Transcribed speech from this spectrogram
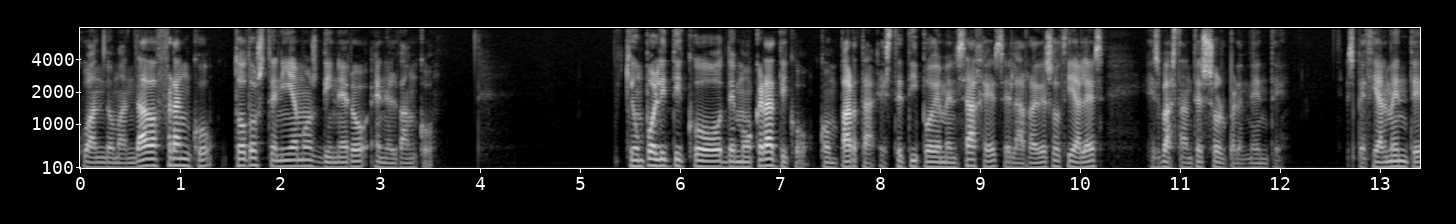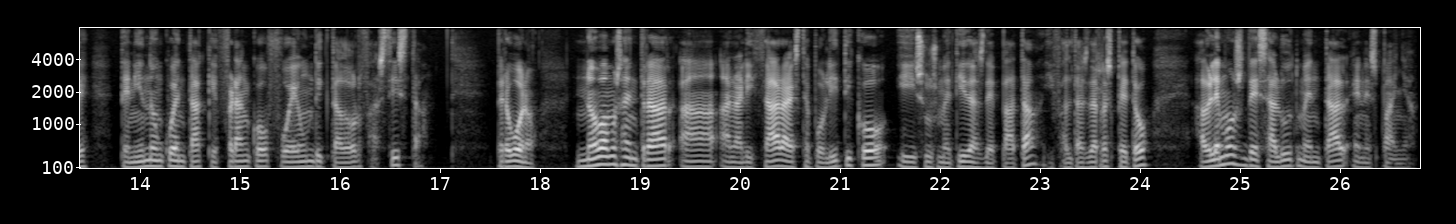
Cuando mandaba Franco todos teníamos dinero en el banco. que un político democrático comparta este tipo de mensajes en las redes sociales es bastante sorprendente, especialmente teniendo en cuenta que Franco fue un dictador fascista. Pero bueno, no vamos a entrar a analizar a este político y sus metidas de pata y faltas de respeto, hablemos de salud mental en España.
